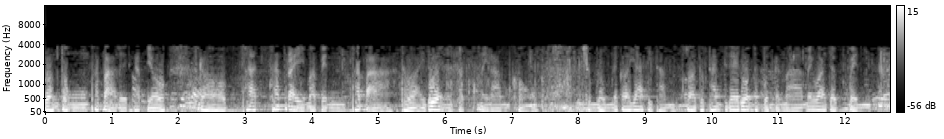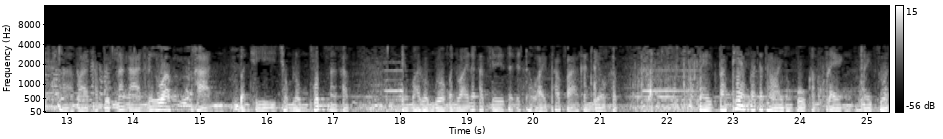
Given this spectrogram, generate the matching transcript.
รวมตรงพระป่าเลยนะครับ เดี๋ยวรอ พระพระไตรมาเป็นพระป่าถวายด้วยนะครับ ในนามของชมรมและก็ญาติธรรม ก็ทุกท่านที่ได้ร่วมทำบุญกันมา ไม่ว่าจะเป็นมาทำบุญหน้างาน หรือว่าผ่านบัญชีชมรมพุทธนะครับ เดี๋ยวมารวมๆกันไว้นะครับเดี๋ยวจะได้ถวายพระป่าครั้งเดียวครับในตอนเที่ยงก็จะถวายหลวงปู่คำแปลงในส่วน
